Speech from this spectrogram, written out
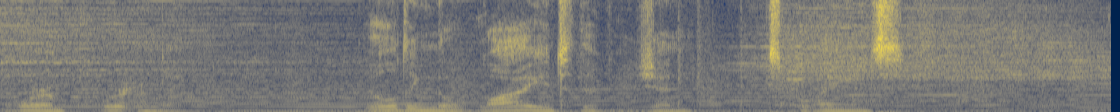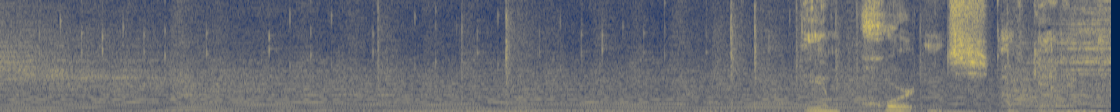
But more importantly, building the why into the vision explains the importance of getting there.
